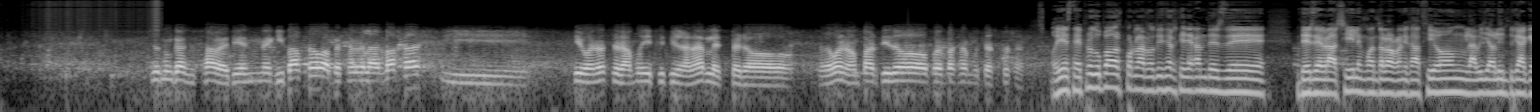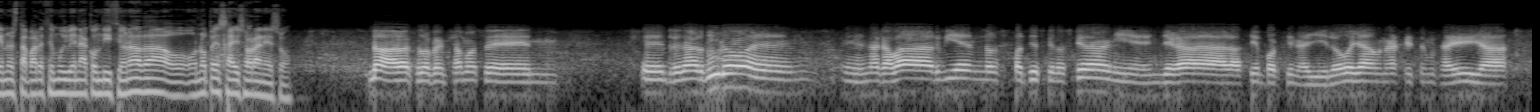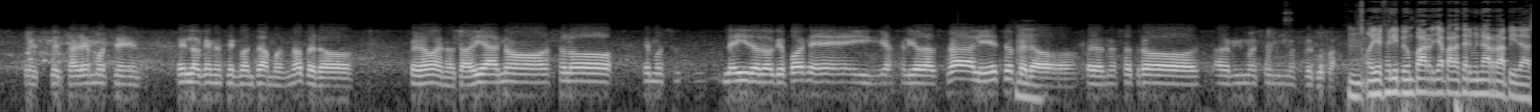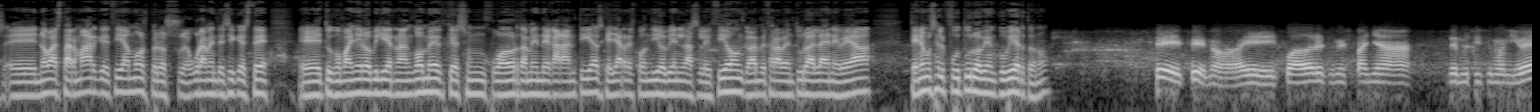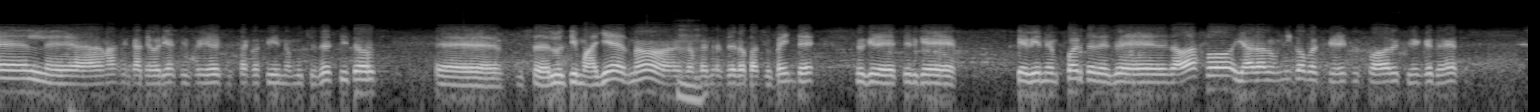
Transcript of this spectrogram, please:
Eso nunca se sabe, tienen un equipazo a pesar de las bajas y, y bueno, será muy difícil ganarles, pero, pero bueno, un partido puede pasar muchas cosas. Oye, ¿estáis preocupados por las noticias que llegan desde, desde Brasil en cuanto a la organización, la Villa Olímpica que no está parece muy bien acondicionada o, o no pensáis ahora en eso? No, ahora solo pensamos en, en entrenar duro, en, en acabar bien los partidos que nos quedan y en llegar al 100% allí. Luego ya una vez que estemos ahí ya pues pensaremos en, en lo que nos encontramos, ¿no? Pero, pero bueno, todavía no solo hemos leído lo que pone y que ha salido de Australia y eso, pero, pero nosotros ahora mismo eso no nos preocupa. Mm, Oye, Felipe, un par ya para terminar rápidas. Eh, no va a estar Marc, decíamos, pero seguramente sí que esté eh, tu compañero Billy Hernán Gómez, que es un jugador también de garantías, que ya ha respondido bien en la selección, que va a empezar aventura en la NBA. Tenemos el futuro bien cubierto, ¿no? Sí, sí, no, hay jugadores en España de muchísimo nivel, eh, además en categorías inferiores se están consiguiendo muchos éxitos. Eh, pues el último ayer, ¿no? El Mm. campeonato de Europa sub-20. Eso quiere decir que, que vienen fuertes desde, desde abajo y ahora lo único pues que esos jugadores tienen que tener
